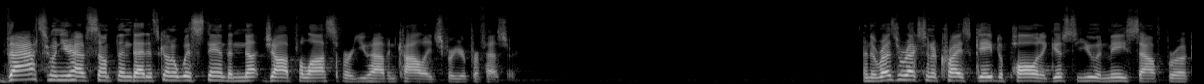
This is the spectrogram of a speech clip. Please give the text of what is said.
That's when you have something that is going to withstand the nut job philosopher you have in college for your professor. And the resurrection of Christ gave to Paul, and it gives to you and me, Southbrook,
